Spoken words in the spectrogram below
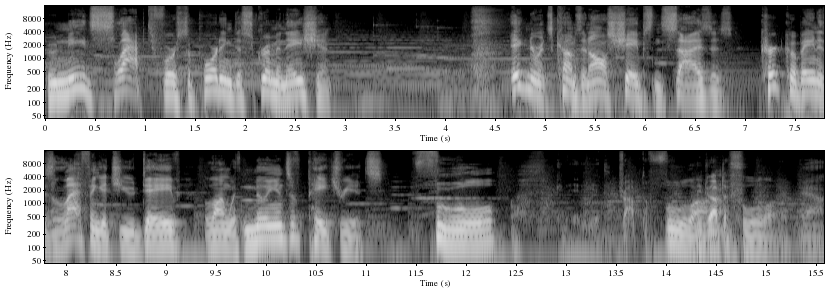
Who needs slapped for supporting discrimination. Ignorance comes in all shapes and sizes. Kurt Cobain is laughing at you, Dave, along with millions of patriots. Fool. Oh, fucking idiot. Dropped a fool on He dropped a fool on him. Yeah.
